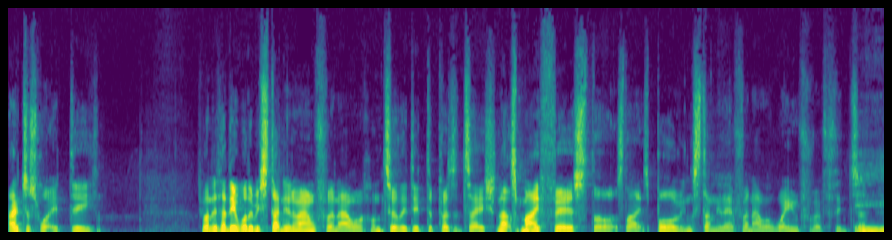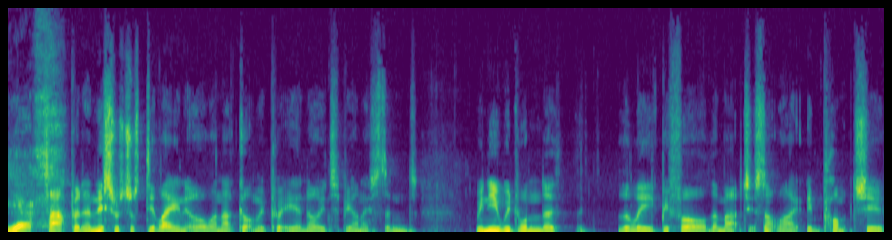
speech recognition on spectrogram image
I just wanted the. To be honest, I didn't want to be standing around for an hour until they did the presentation. That's my first thoughts. Like it's boring standing there for an hour waiting for everything to, Yes. to happen, and this was just delaying it all, and that got me pretty annoyed, to be honest. And we knew we'd won the, the, the league before the match. It's not like impromptu,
